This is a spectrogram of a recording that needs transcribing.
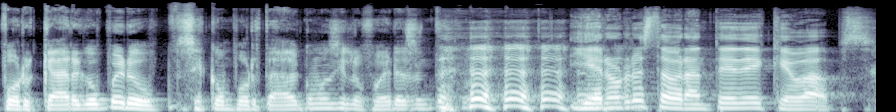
por cargo, pero se comportaba como si lo fuera. y era un restaurante de kebabs.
